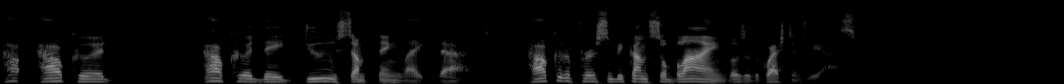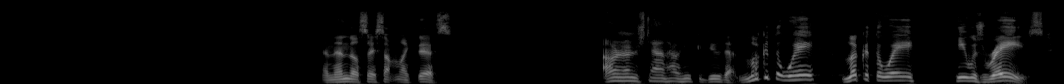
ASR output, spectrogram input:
How, how could how could they do something like that? How could a person become so blind? Those are the questions we ask. And then they'll say something like this. I don't understand how he could do that. Look at the way, look at the way he was raised.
